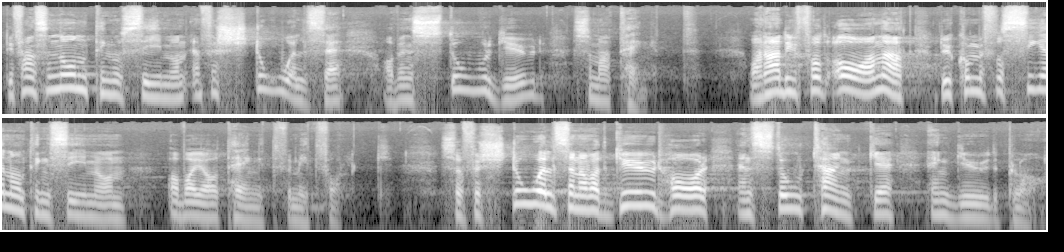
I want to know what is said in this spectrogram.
Det fanns någonting hos Simon, en förståelse av en stor Gud som har tänkt. Och han hade ju fått ana att du kommer få se någonting Simon av vad jag har tänkt för mitt folk. Så förståelsen av att Gud har en stor tanke, en Gud plan.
